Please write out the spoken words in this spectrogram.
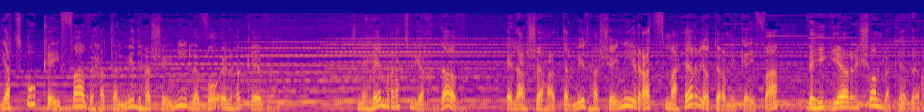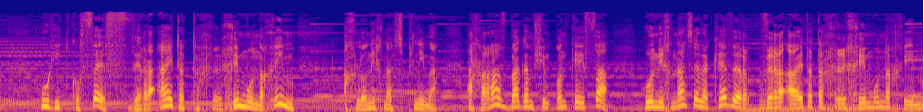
יצאו קיפה והתלמיד השני לבוא אל הקבר. שניהם רצו יחדיו, אלא שהתלמיד השני רץ מהר יותר מקיפה, והגיע ראשון לקבר. הוא התכופף וראה את התכריכים מונחים, אך לא נכנס פנימה. אחריו בא גם שמעון קיפה. הוא נכנס אל הקבר וראה את התכריכים מונחים,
